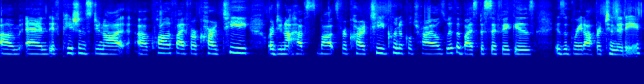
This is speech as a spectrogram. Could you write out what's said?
Um, and if patients do not uh, qualify for CAR T or do not have spots for CAR T, clinical trials with a bispecific is, is a great opportunity.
